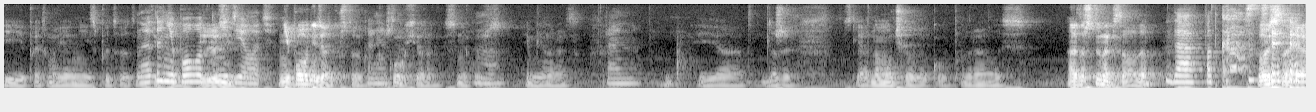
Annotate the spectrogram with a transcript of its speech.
и поэтому я не испытываю Но это не повод иллюзий. не делать, Не повод не делать, потому что Конечно. какого хера, если не хочется, и мне нравится. правильно. И я там даже, если одному человеку понравилось... А, это ж ты написала, да? Да, подкаст. Точно, я,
